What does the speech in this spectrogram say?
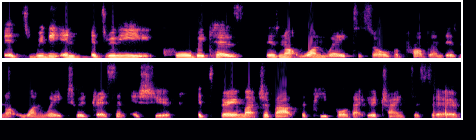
it's really in, it's really cool because there's not one way to solve a problem. There's not one way to address an issue. It's very much about the people that you're trying to serve.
